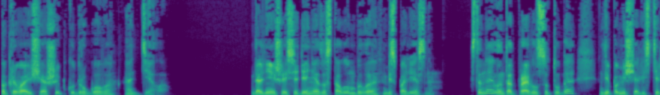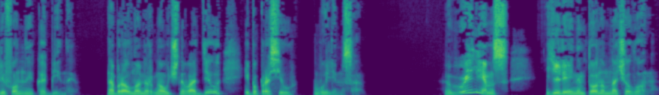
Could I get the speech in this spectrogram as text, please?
покрывающий ошибку другого отдела. Дальнейшее сидение за столом было бесполезным. Стэн отправился туда, где помещались телефонные кабины. Набрал номер научного отдела и попросил Уильямса. «Уильямс», — елейным тоном начал он, —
